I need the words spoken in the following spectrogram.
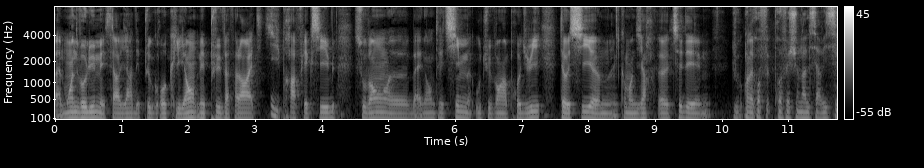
bah, moins de volume et servir des plus gros clients, mais plus il va falloir être hyper flexible. Souvent, euh, bah, dans tes teams où tu vends un produit, tu as aussi, comment dire, tu sais, des, professional services.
